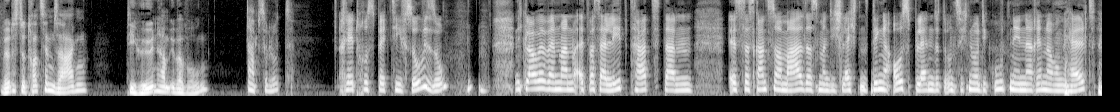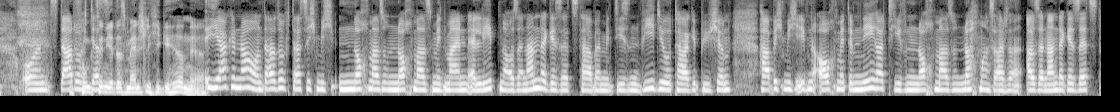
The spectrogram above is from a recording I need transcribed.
Würdest du trotzdem sagen, die Höhen haben überwogen? Absolut. Retrospektiv sowieso. Ich glaube, wenn man etwas erlebt hat, dann ist das ganz normal, dass man die schlechten Dinge ausblendet und sich nur die guten in Erinnerung hält. Und dadurch, funktioniert dass, das menschliche Gehirn, ja. Ja, genau. Und dadurch, dass ich mich nochmals und nochmals mit meinen Erlebten auseinandergesetzt habe, mit diesen Videotagebüchern, habe ich mich eben auch mit dem Negativen nochmals und nochmals auseinandergesetzt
